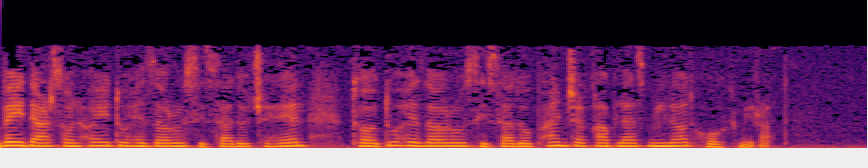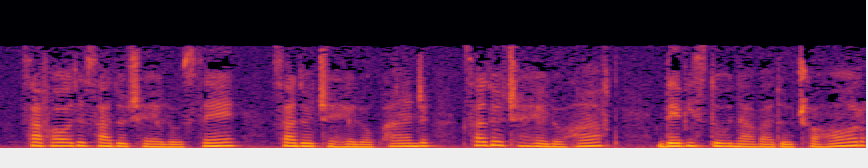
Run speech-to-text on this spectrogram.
وی در سالهای 2340 تا 2305 قبل از میلاد حکم میراند صفحات 143 145 147 294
